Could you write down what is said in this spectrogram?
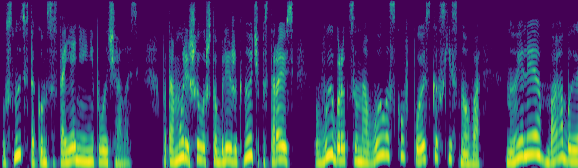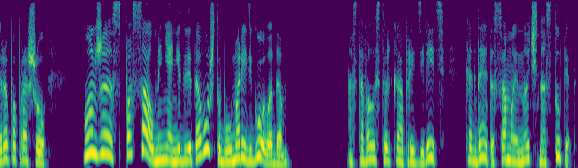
Уснуть в таком состоянии не получалось, потому решила, что ближе к ночи постараюсь выбраться на вылазку в поисках съестного — ну или бабыра попрошу. Он же спасал меня не для того, чтобы уморить голодом. Оставалось только определить, когда эта самая ночь наступит.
